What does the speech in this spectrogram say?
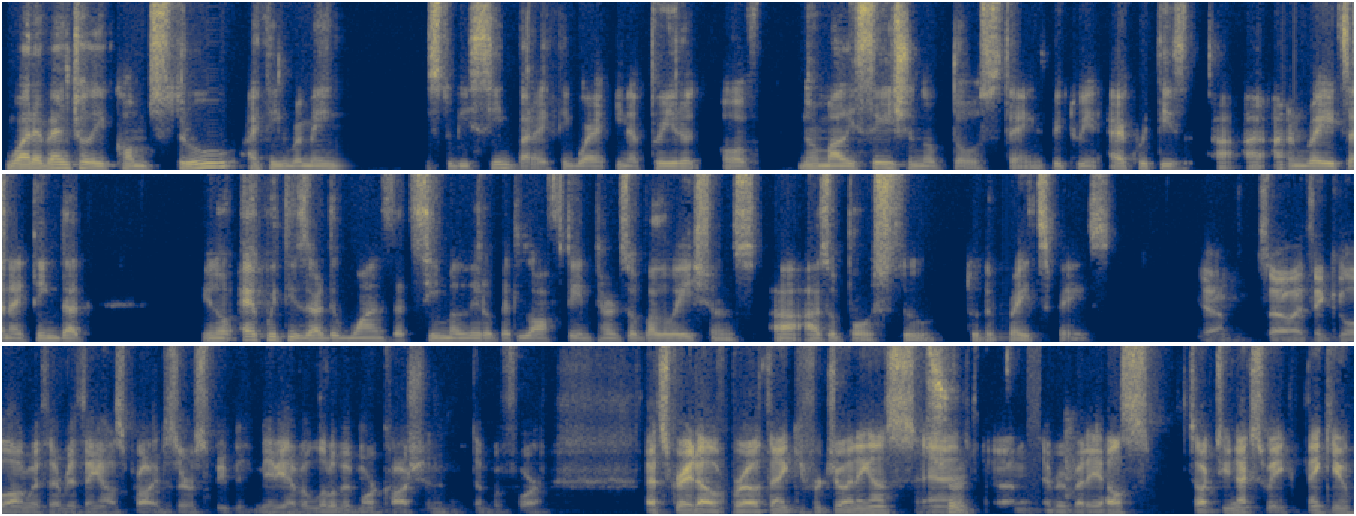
What eventually comes through i think remains to be seen but i think we're in a period of normalization of those things between equities uh, uh, and rates. And i think that you know equities are the ones that seem a little bit lofty in terms of valuations uh, as opposed to to the rate space yeah. So I think along with everything else, probably deserves to be maybe have a little bit more caution than before. That's great, Alvaro. Thank you for joining us. And sure. um, everybody else, talk to you next week. Thank you.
